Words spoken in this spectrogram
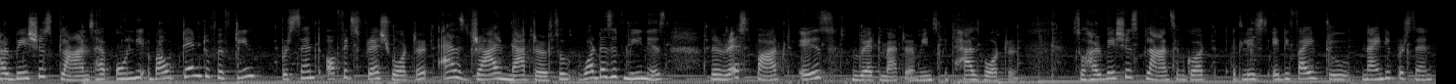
herbaceous plants have only about 10 to 15% of its fresh water as dry matter. So, what does it mean is the rest part is wet matter, means it has water. So, herbaceous plants have got at least 85 to 90%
